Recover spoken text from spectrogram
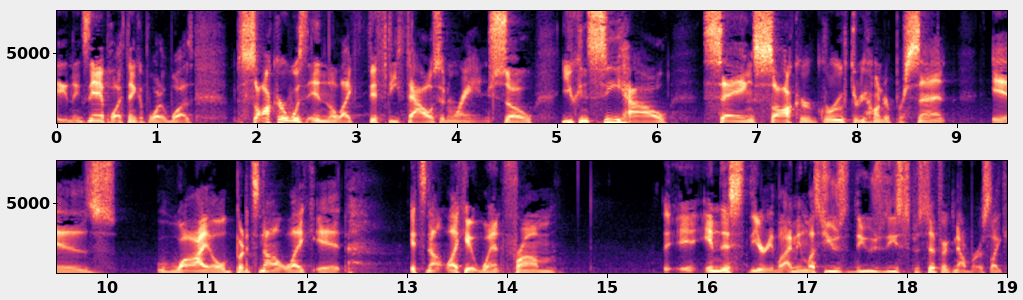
an example. I think of what it was. Soccer was in the like fifty thousand range. So you can see how saying soccer grew three hundred percent is wild, but it's not like it it's not like it went from in this theory. I mean, let's use use these specific numbers. Like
